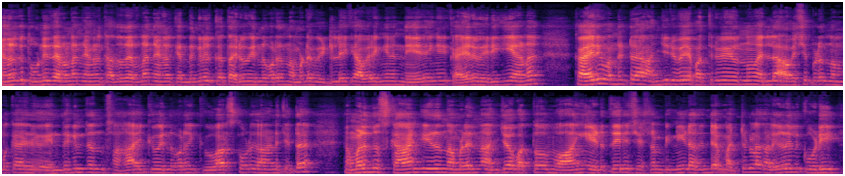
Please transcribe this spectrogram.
ഞങ്ങൾക്ക് തുണി തരണം ഞങ്ങൾക്ക് അത് തരണം ഞങ്ങൾക്ക് എന്തെങ്കിലുമൊക്കെ തരൂ എന്ന് പറഞ്ഞ് നമ്മുടെ വീട്ടിലേക്ക് അവരിങ്ങനെ നേരെ ഇങ്ങനെ കയറി വരികയാണ്. കയറി വന്നിട്ട് അഞ്ച് രൂപയോ പത്ത് രൂപയോ ഒന്നും എല്ലാം ആവശ്യപ്പെടും. നമുക്ക് എന്തെങ്കിലും സഹായിക്കൂ എന്ന് പറഞ്ഞ് ക്യു ആർ കോഡ് കാണിച്ചിട്ട് നമ്മളിൽ നിന്ന് സ്കാൻ ചെയ്ത് നമ്മളിൽ നിന്ന് അഞ്ചോ പത്തോ വാങ്ങി എടുത്തതിന് ശേഷം പിന്നീട് അതിന്റെ മറ്റുള്ള കളികളിൽ കൂടി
